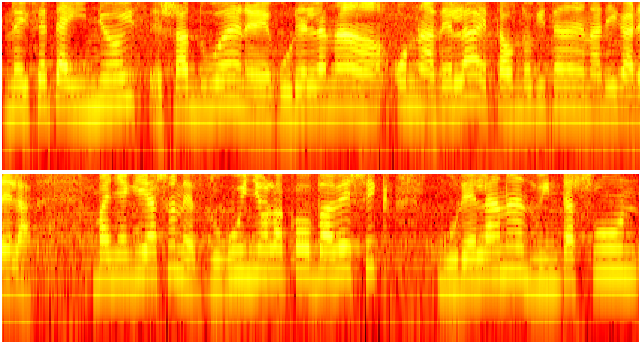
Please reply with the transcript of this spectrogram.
naiz eta inoiz esan duen e, gure lana ona dela eta ondo egiten ari garela. Baina egia esan ez dugu inolako babesik gure lana duintasun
